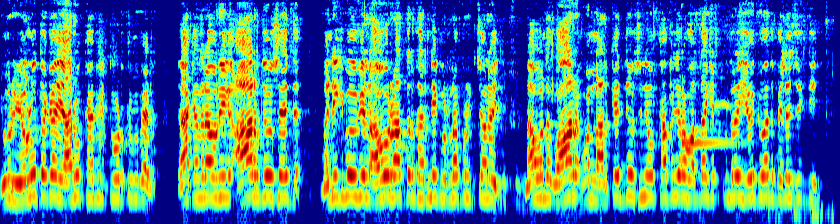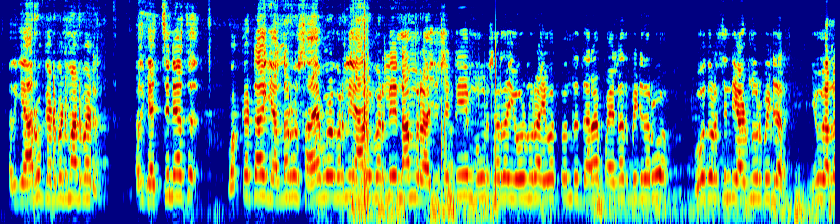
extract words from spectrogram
ಇವ್ರು ಹೇಳೋ ತಕ ಯಾರು ಕಬಿಗೆ ತೋಡ್ ತಗೋಬೇಡ. ಯಾಕಂದ್ರೆ ಅವ್ರಿಗೆ ಆರು ದಿವಸ ಐತೆ ಮನೆಗೆ ಹೋಗಿಲ್ಲ, ಅವ್ರ ರಾತ್ರಿ ಧರಣಿ ಗುರ್ಲಾಪುರಕ್ಕೆ ಚಾಲೋ ಐತಿ ನಾವು ಒಂದು ವಾರ, ಒಂದು ನಾಲ್ಕೈದು ದಿವಸ ನೀವು ಕಬ್ಬು ಜರ ಹೊಲ್ದಾಗ ಇಟ್ಕೊಂಡ್ರೆ ಯೋಗ್ಯವಾದ ಬೆಲೆ ಸಿಗ್ತಿ. ಅದಕ್ಕೆ ಯಾರು ಗಡ್ಬಡಿ ಮಾಡಬೇಡ್ರಿ. ಅದಕ್ಕೆ ಹೆಚ್ಚಿನ ಹೆಚ್ಚು ಒಕ್ಕಟ್ಟಾಗಿ ಎಲ್ಲರೂ ಸಾಹೇಬ್ಗಳು ಬರಲಿ, ಯಾರು ಬರಲಿ, ನಮ್ಮ ರಾಜು ಶೆಟ್ಟಿ ಮೂರು ಸಾವಿರದ ಏಳ್ನೂರ ಐವತ್ತೊಂದು ದರ ಪೈಲದ ಬಿಡಿದರು, ಹೋದ ವರ್ಷದಿಂದ ಎರಡು ನೂರು ಬಿಡಿದಾರೆ. ಇವೆಲ್ಲ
